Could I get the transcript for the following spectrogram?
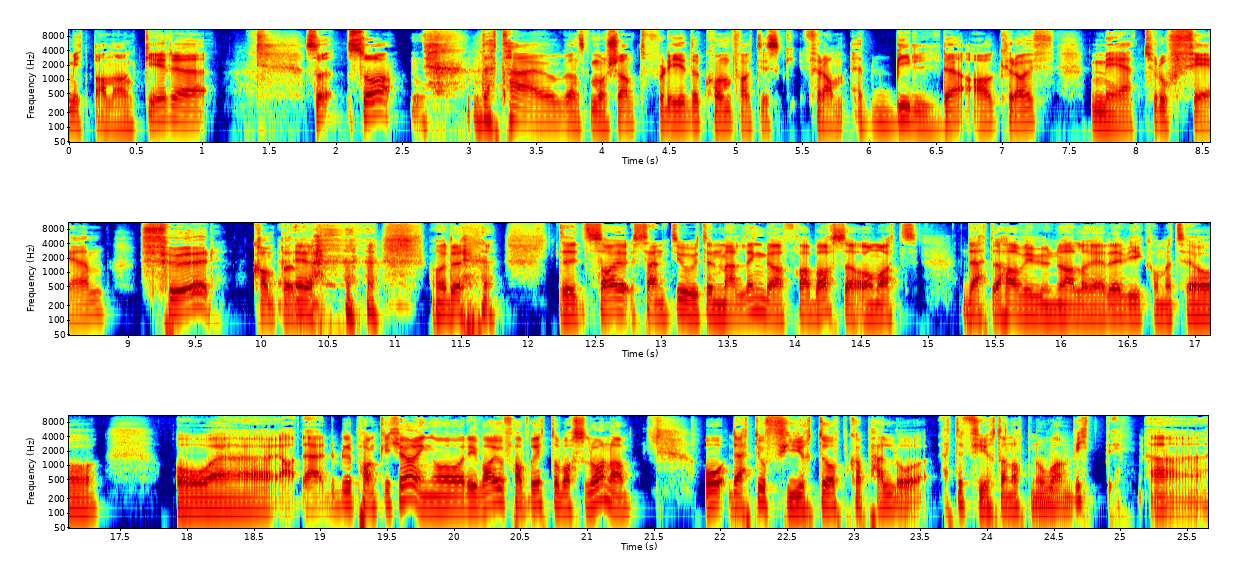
midtbaneanker så, så, dette er jo ganske morsomt, fordi det kom faktisk fram et bilde av Cruyff med trofeen før kampen. Ja, og det, det sendte jo ut en melding da fra Barca om at dette har vi vunnet allerede, vi kommer til å, og eh, ja, Det ble plankekjøring, og de var jo favoritter Barcelona. Og dette jo fyrte opp Capello. Dette fyrte han opp noe vanvittig. Eh,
